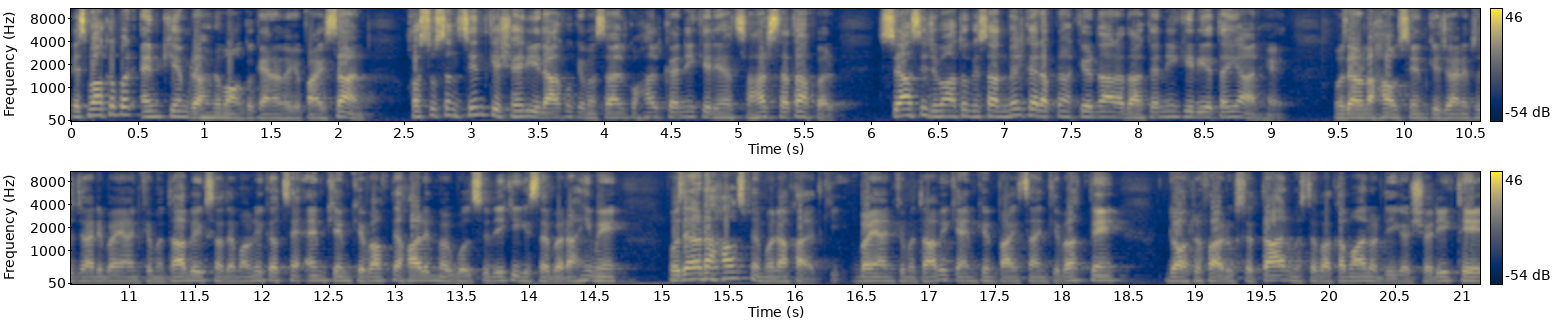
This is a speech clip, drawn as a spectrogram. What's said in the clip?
इस मौके पर एम के एम रहनुमाओं का कहना था कि पाकिस्तान खसूस सिंध के शहरी इलाकों के मसाइल को हल करने के लिए हर सतह पर सियासी जमातों के साथ मिलकर अपना किरदार अदा करने के लिए तैयार है। वजार हाउस सिंध की जानब से जारी बयान के मुताबिक सदर ममलिकत से एम के एम के वक्त खालिद मकबूल सदीकी की सरबराही में वजार हाउस में मुलाकात की। बयान के मुताबिक एम के एम पाकिस्तान के वक्त में डॉक्टर फारूक सत्तार, मुस्तफ़ा कमाल और दीगर शरीक थे।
